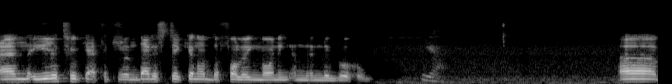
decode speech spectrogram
and a urethral catheter, and that is taken out the following morning, and then they go home. Yeah. Uh,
